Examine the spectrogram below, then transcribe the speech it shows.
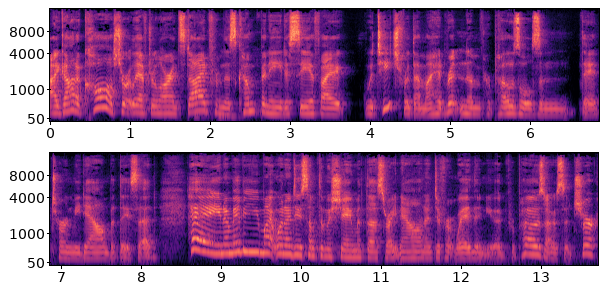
I got a call shortly after Lawrence died from this company to see if I would teach for them. I had written them proposals and they had turned me down, but they said, Hey, you know, maybe you might want to do something with shame with us right now in a different way than you had proposed. And I said, Sure.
